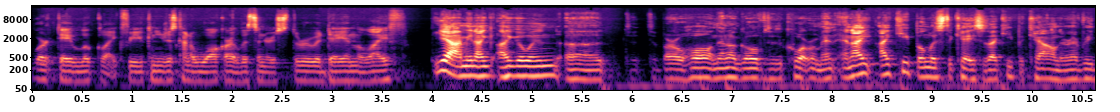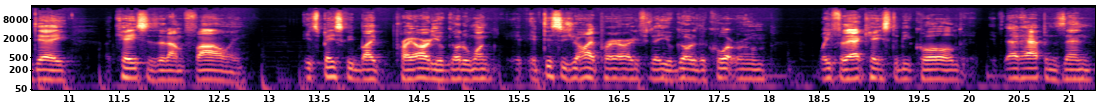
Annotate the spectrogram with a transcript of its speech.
workday look like for you? Can you just kind of walk our listeners through a day in the life? Yeah, I mean, I, I go in uh, to, to, Borough Hall and then I'll go over to the courtroom. And, and I, I keep a list of cases. I keep a calendar every day of cases that I'm following. It's basically by priority. You'll go to one, if this is your high priority for today, you'll go to the courtroom, wait for that case to be called If that happens, then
